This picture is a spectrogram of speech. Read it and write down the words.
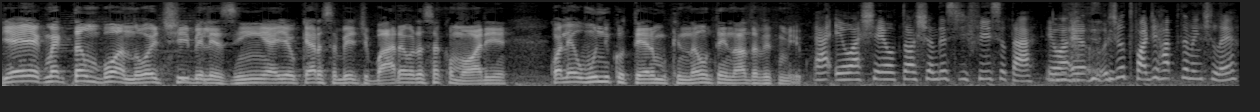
E aí, como é que tão? Boa noite, belezinha. E eu quero saber de Bárbara Sacomori, qual é o único termo que não tem nada a ver comigo? Ah, eu achei, eu tô achando esse difícil, tá? Eu, eu, tu pode rapidamente ler?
